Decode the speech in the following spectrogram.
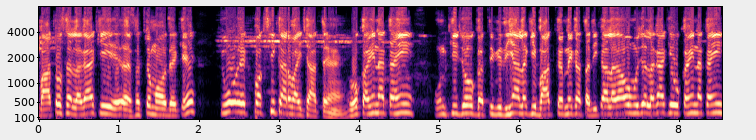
बातों से लगा कि एसएचओ महोदय के, कि वो एक पक्षी कार्रवाई चाहते हैं। वो कहीं ना कहीं उनकी जो गतिविधियाँ लगी बात करने का तरीका लगा वो मुझे लगा कि वो कहीं ना कहीं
